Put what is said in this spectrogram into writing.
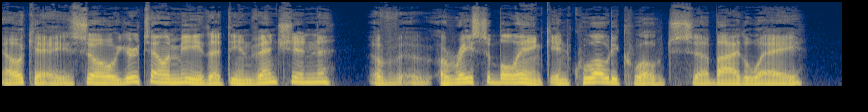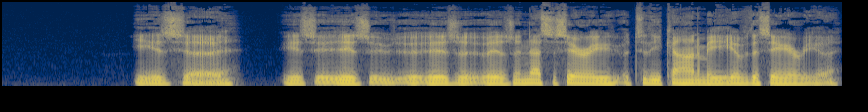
Okay, so you're telling me that the invention of erasable ink, in quote quotes, uh, by the way, is uh, is is is is necessary to the economy of this area,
